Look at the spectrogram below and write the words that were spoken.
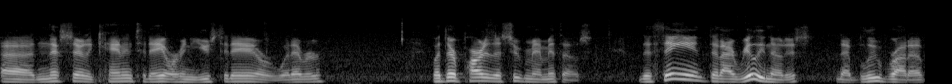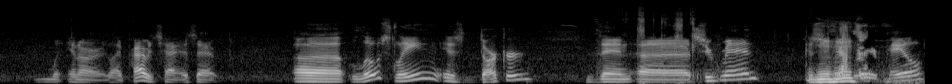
uh, necessarily canon today or in use today or whatever, but they're part of the Superman mythos. The thing that I really noticed that Blue brought up in our like private chat is that uh, Lois Lane is darker than uh, Superman because she's Mhm. very pale.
